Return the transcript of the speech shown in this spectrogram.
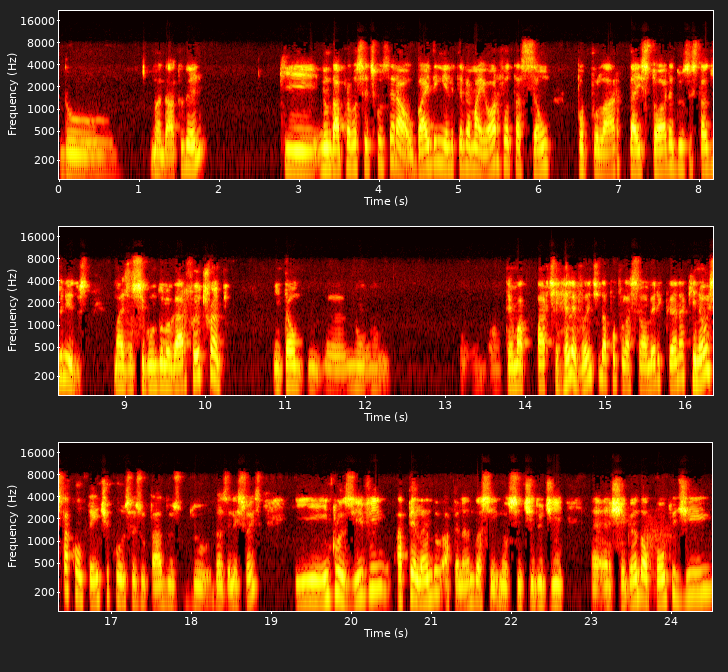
do mandato dele, que não dá para você desconsiderar. O Biden ele teve a maior votação popular da história dos Estados Unidos. Mas o segundo lugar foi o Trump. Então, tem uma parte relevante da população americana que não está contente com os resultados do, das eleições e, inclusive, apelando, apelando assim, no sentido de é, chegando ao ponto de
